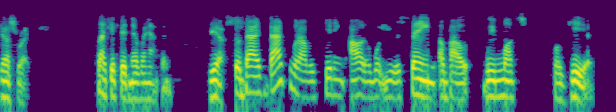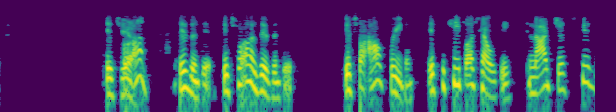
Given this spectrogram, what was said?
That's right. Like if it never happened. Yes. So that, that's what I was getting out of what you were saying about we must forgive. It's for yes. us, isn't it? It's for us, isn't it? It's for our freedom. It's to keep us healthy, not just phys-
